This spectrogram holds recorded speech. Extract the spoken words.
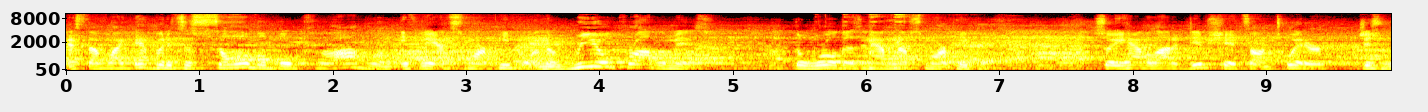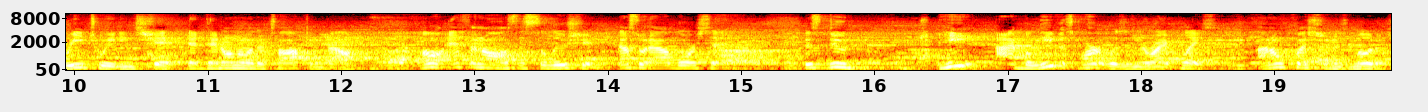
and stuff like that. But it's a solvable problem if we have smart people. And the real problem is the world doesn't have enough smart people. So you have a lot of dipshits on Twitter just retweeting shit that they don't know what they're talking about. Oh, ethanol is the solution. That's what Al Gore said. This dude, he, I believe his heart was in the right place. I don't question his motives.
